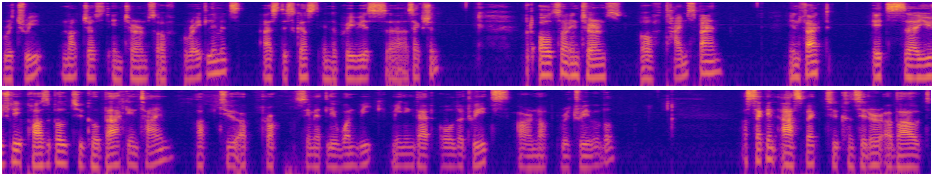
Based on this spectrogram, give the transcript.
retrieve, not just in terms of rate limits, as discussed in the previous uh, section, but also in terms of time span. In fact, it's uh, usually possible to go back in time up to approximately one week, meaning that older tweets are not retrievable. A second aspect to consider about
